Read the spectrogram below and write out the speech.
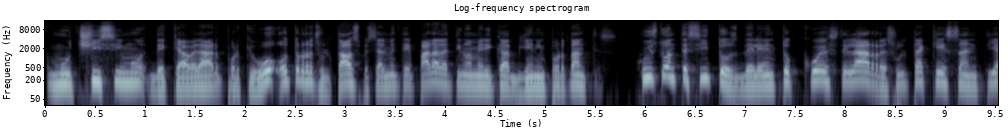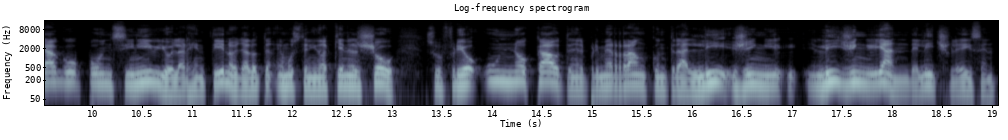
muchísimo de qué hablar porque hubo otros resultados, especialmente para Latinoamérica, bien importantes. Justo antecitos del evento coestelar, resulta que Santiago Poncinibio, el argentino, ya lo hemos tenido aquí en el show, sufrió un knockout en el primer round contra Li, Jinglian, de Lich, le dicen.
